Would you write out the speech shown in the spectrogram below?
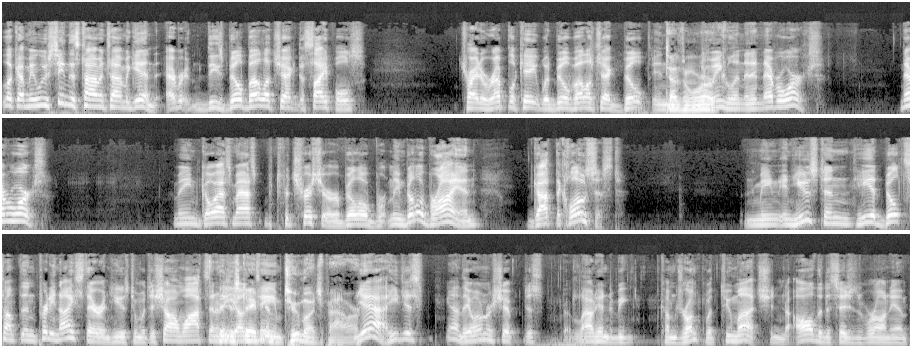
Look, I mean, we've seen this time and time again. Every, these Bill Belichick disciples try to replicate what Bill Belichick built in New. England, and it never works. Never works. I mean, go ask Matt Patricia or Bill. O'Br- I mean, Bill O'Brien got the closest. I mean, in Houston, he had built something pretty nice there in Houston with Deshaun Watson and They a just young gave team. him too much power. Yeah, he just yeah, the ownership just allowed him to become drunk with too much, and all the decisions were on him,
